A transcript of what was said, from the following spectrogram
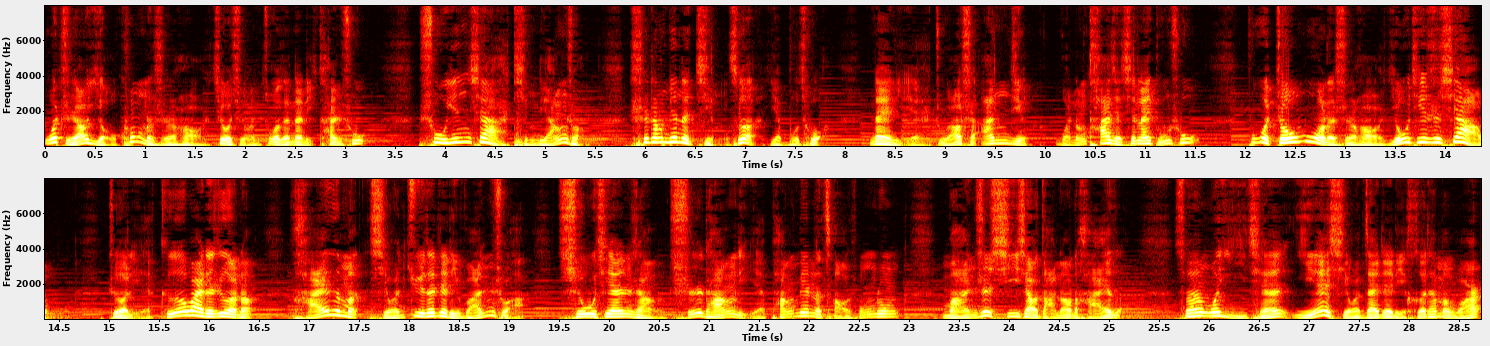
我只要有空的时候就喜欢坐在那里看书。树荫下挺凉爽，池塘边的景色也不错。那里主要是安静，我能塌下心来读书。不过周末的时候，尤其是下午，这里格外的热闹。孩子们喜欢聚在这里玩耍。秋千上、池塘里、旁边的草丛中，满是嬉笑打闹的孩子。虽然我以前也喜欢在这里和他们玩，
